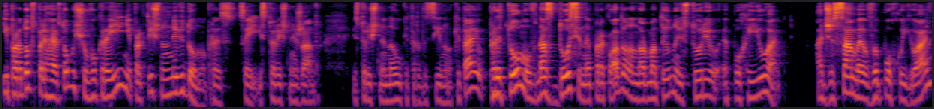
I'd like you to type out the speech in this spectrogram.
І парадокс полягає в тому, що в Україні практично невідомо про цей історичний жанр історичної науки традиційного Китаю. При тому в нас досі не перекладено нормативну історію епохи Юань. Адже саме в епоху Юань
